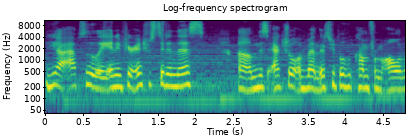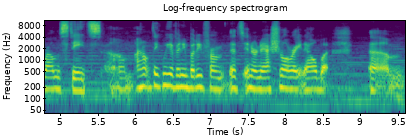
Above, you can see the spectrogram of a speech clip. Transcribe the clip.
Yeah, absolutely. And if you're interested in this, um, this actual event, there's people who come from all around the states. Um, I don't think we have anybody from that's international right now, but um,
